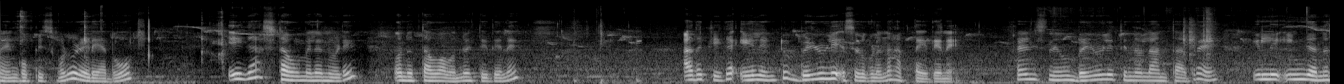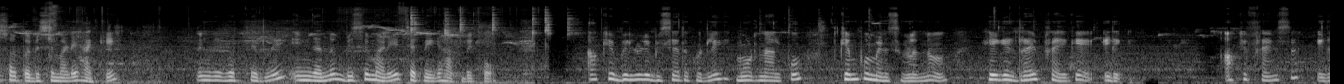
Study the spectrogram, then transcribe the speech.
ಮ್ಯಾಂಗೋ ಪೀಸ್ಗಳು ರೆಡಿ ಆದವು. ಈಗ ಸ್ಟವ್ ಮೇಲೆ ನೋಡಿ ಒಂದು ತವವನ್ನು ಇಟ್ಟಿದ್ದೇನೆ. ಅದಕ್ಕೀಗ ಏಳೆಂಟು ಬೆಳ್ಳುಳ್ಳಿ ಎಸಳುಗಳನ್ನು ಹಾಕ್ತಾ ಇದ್ದೇನೆ. ಫ್ರೆಂಡ್ಸ್ ನೀವು ಬೆಳ್ಳುಳ್ಳಿ ತಿನ್ನೋಲ್ಲ ಅಂತಾದರೆ ಇಲ್ಲಿ ಇಂಗನ್ನು ಸ್ವಲ್ಪ ಬಿಸಿ ಮಾಡಿ ಹಾಕಿ. ನಿಮಗೆ ಗೊತ್ತಿರಲಿ, ಇಂಗನ್ನು ಬಿಸಿ ಮಾಡಿ ಚಟ್ನಿಗೆ ಹಾಕಬೇಕು. ಆಕೆ ಬೆಳ್ಳುಳ್ಳಿ ಬಿಸಿಯಾದ ಕೂಡಲೇ ಮೂರು ನಾಲ್ಕು ಕೆಂಪು ಮೆಣಸುಗಳನ್ನು ಹೀಗೆ ಡ್ರೈ ಫ್ರೈಗೆ ಇಡಿ. ಓಕೆ ಫ್ರೆಂಡ್ಸ್ ಈಗ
